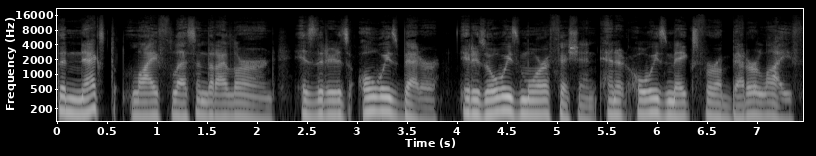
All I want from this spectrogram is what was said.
The next life lesson that I learned is that it is always better it is always more efficient and it always makes for a better life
